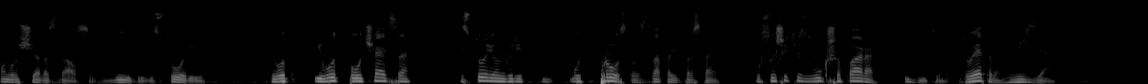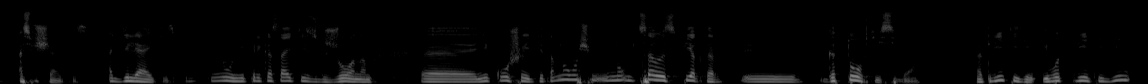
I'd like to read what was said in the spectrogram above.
он вообще раздался в мире, в истории. И вот, и вот получается, история, он говорит, вот просто заповедь простая. Услышите звук шафара, идите. До этого нельзя. Освещайтесь, отделяйтесь, ну, не прикасайтесь к женам, э, не кушайте там, ну, в общем, ну, целый спектр, э, готовьте себя на третий день. И вот третий день,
